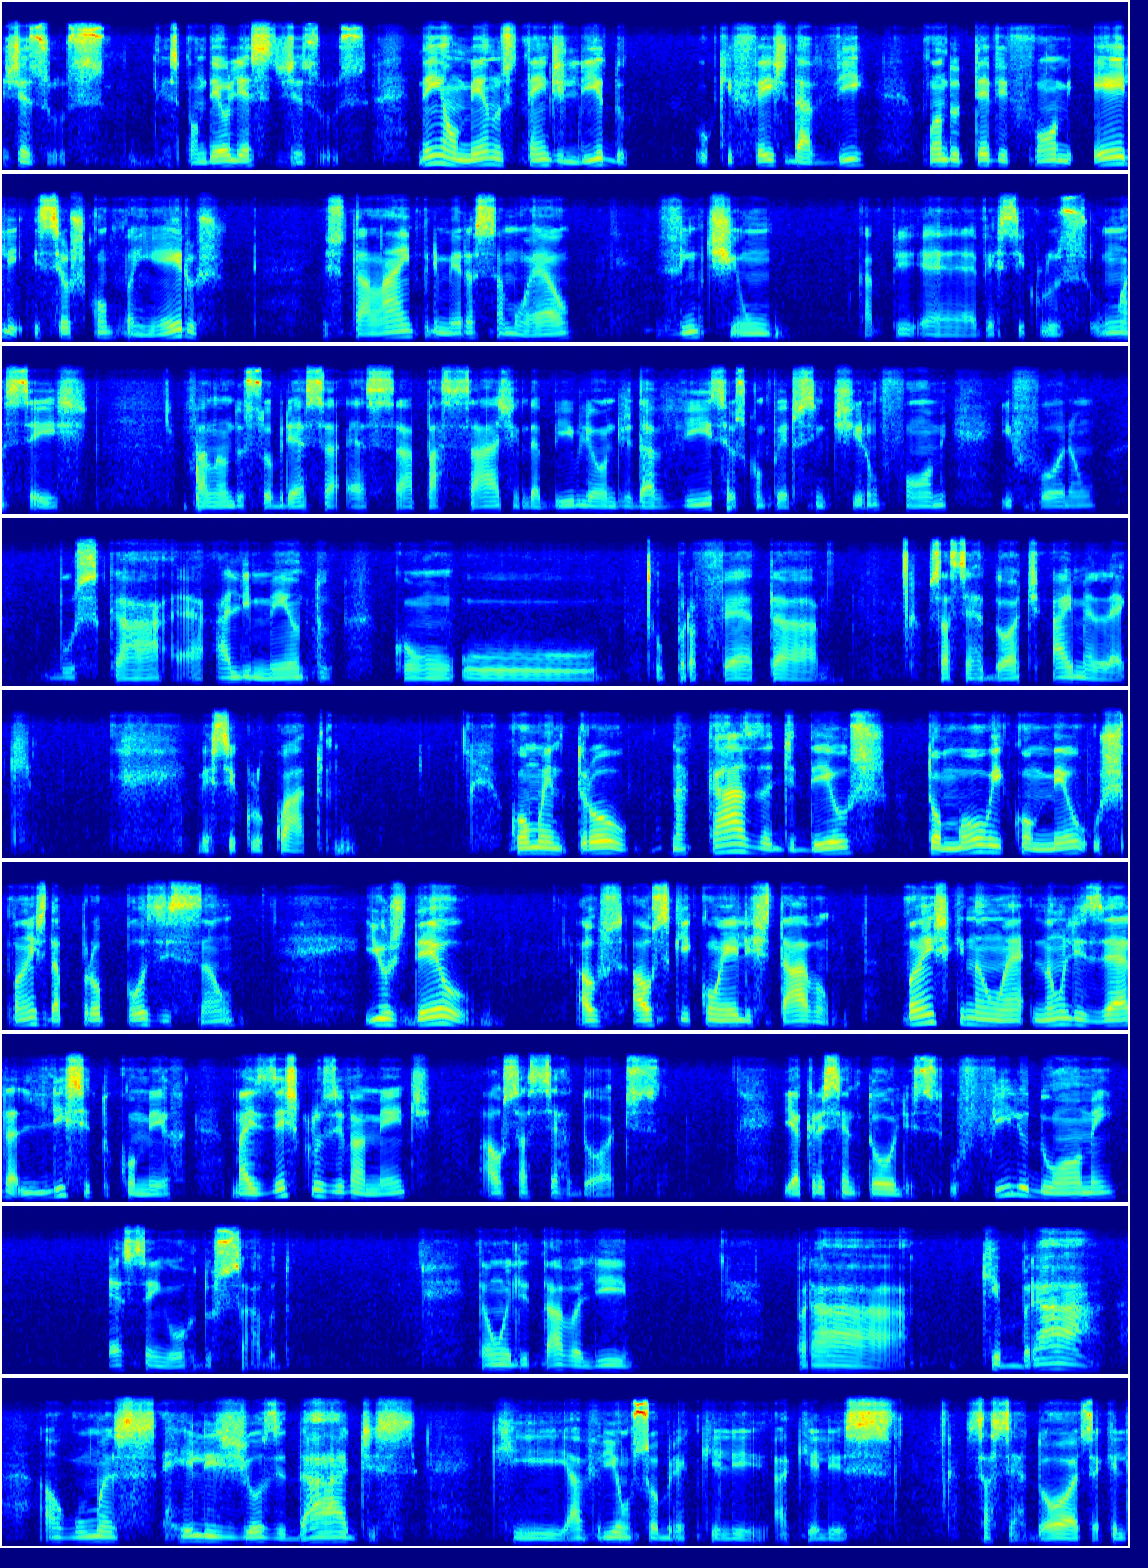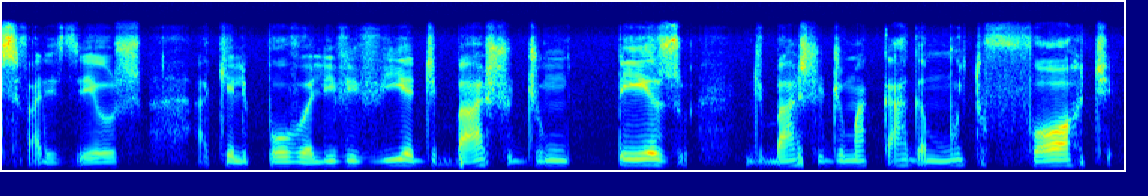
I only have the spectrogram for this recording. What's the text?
Jesus. Respondeu-lhes Jesus: Nem ao menos tende lido o que fez Davi quando teve fome, ele e seus companheiros? Está lá em 1 Samuel 21, cap, é, versículos 1 a 6, falando sobre essa, essa passagem da Bíblia onde Davi e seus companheiros sentiram fome e foram buscar é, alimento com o, o profeta, o sacerdote Aimeleque. Versículo 4. Como entrou na casa de Deus, tomou e comeu os pães da proposição e os deu aos, aos que com ele estavam, pães que não, é, não lhes era lícito comer, mas exclusivamente aos sacerdotes. E acrescentou-lhes: O filho do homem é senhor do sábado. Então ele estava ali para quebrar algumas religiosidades que haviam sobre aquele, aqueles sacerdotes, aqueles fariseus, aquele povo ali vivia debaixo de um peso, debaixo de uma carga muito forte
